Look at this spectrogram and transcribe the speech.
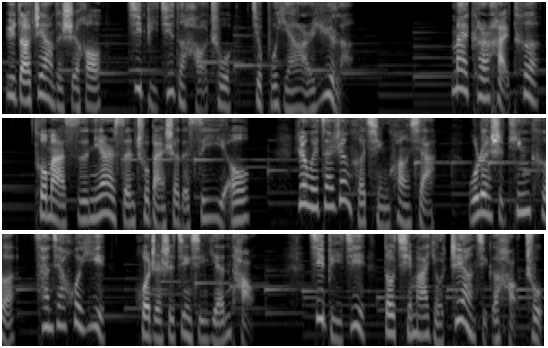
遇到这样的时候，记笔记的好处就不言而喻了。迈克尔·海特，托马斯·尼尔森出版社的 CEO，认为在任何情况下，无论是听课、参加会议。或者是进行研讨、记笔记，都起码有这样几个好处：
